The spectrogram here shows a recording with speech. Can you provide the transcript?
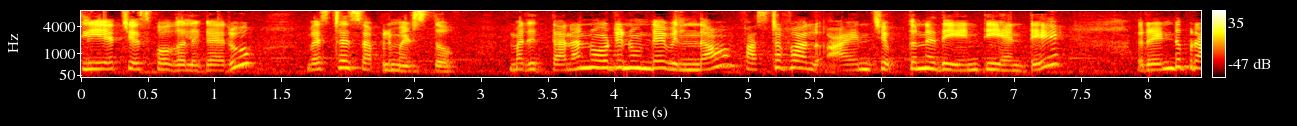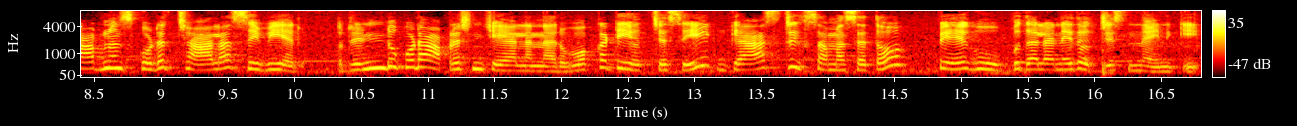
క్లియర్ చేసుకోగలిగారు వెస్టర్న్ సప్లిమెంట్స్తో మరి తన నోటి నుండే విందాం. ఫస్ట్ ఆఫ్ ఆల్ ఆయన చెప్తున్నది ఏంటి అంటే రెండు ప్రాబ్లమ్స్ కూడా చాలా సివియర్. రెండు కూడా ఆపరేషన్ చేయాలన్నారు. ఒకటి వచ్చేసి గ్యాస్ట్రిక్ సమస్యతో పేగు ఉబ్బుదల అనేది వచ్చేసింది ఆయనకి.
